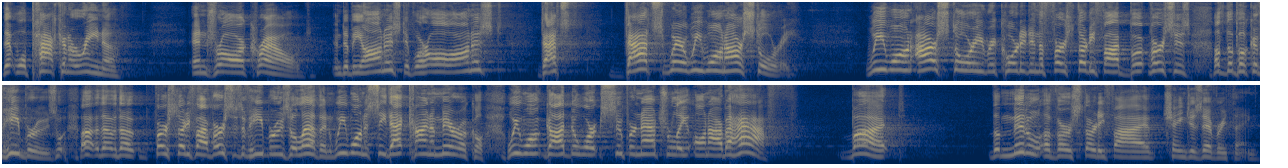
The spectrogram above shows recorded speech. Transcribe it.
that will pack an arena and draw a crowd. And to be honest, if we're all honest, that's, that's where we want our story. We want our story recorded in the first 35 verses of the book of Hebrews, uh, the, the first 35 verses of Hebrews 11. We want to see that kind of miracle. We want God to work supernaturally on our behalf. But the middle of verse 35 changes everything.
